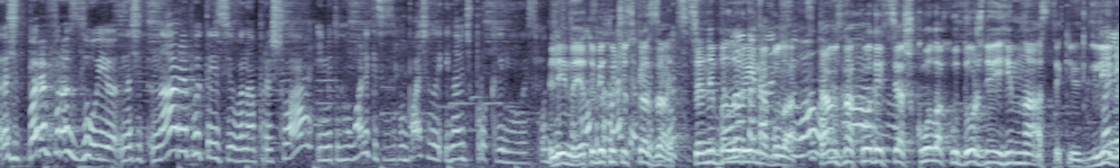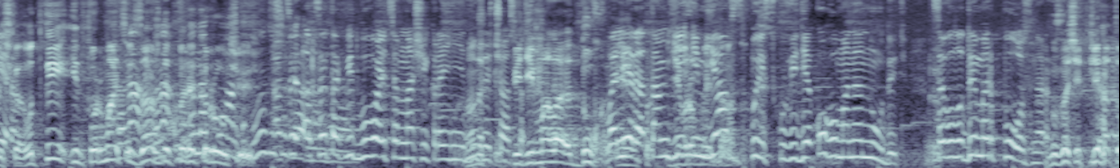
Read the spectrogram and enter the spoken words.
Значить, перефразую. Значить, на репетицію вона прийшла, і мітингувальники це все побачили і навіть прокинулись. От Ліна, я була тобі хочу фотографія в сказати, Фейсбуці. це не балерина так була. танцювала? Там знаходиться школа художньої гімнастики. Ліночка, от ти інформацію завжди вона- вона на перекручуєш. А це, а гарна це так відбувається в нашій країні Вона дуже часто. підіймала дух. Валера, там є ім'я в списку, від якого мене нудить. Це Володимир Познер. Ну, значить, 5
